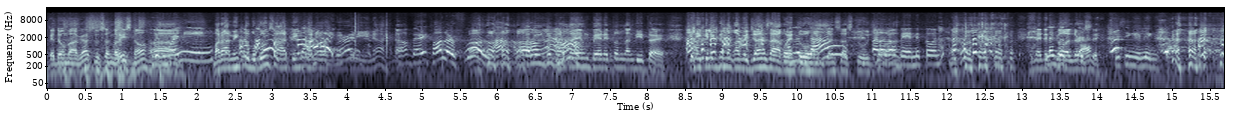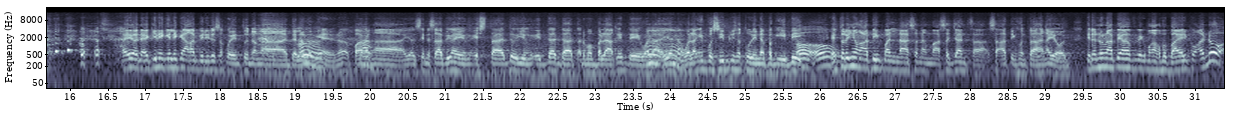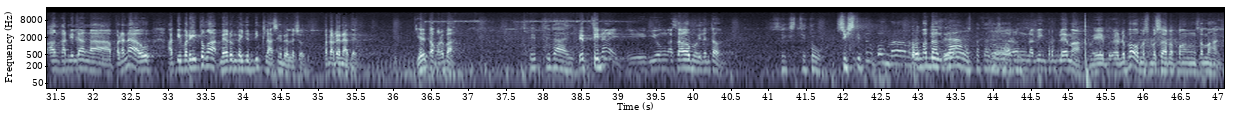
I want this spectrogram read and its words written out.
Magandang umaga, Susan Maris, no? Good Ah, morning. maraming tumugong sa ating Very- kanina. Ah, very colorful, ha? Ang paligid mo. Para tayong Benetton lang dito eh. Kinikilig naman kami dyan sa kwentuhan Ano daw? dyan sa studio. Para ah. raw Benetton. United Lagot Colors ka. eh. Sisingiling ka. Ayun, eh, kinikilig nga kami dito sa kwento ng ah, dalawang yan. No? Parang ah, yung sinasabi nga, yung estado, yung edad, at ano man balakid, eh, wala yan. Walang imposible sa tunay na pag-ibig. Oo. Ito rin yung ating panlasa ng masa dyan sa, sa ating huntahan ngayon. Tinanong natin ang mga kababayan kung ano ang kanilang ah, pananaw. At iba rito nga, meron ganyan din klaseng relasyon. Panoorin natin. Ilan taon ka na ba? 59, 59. Eh, yung asawa mo, ilan taon? 62. 62 ba? Ma Konti lang. Mas matanda sa Parang naging problema. May ano ba o mas masarap ang samahan?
